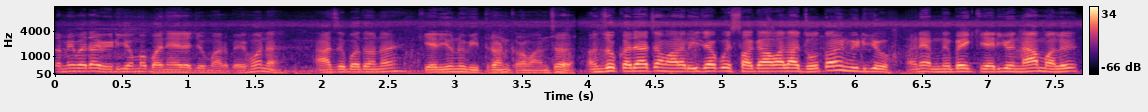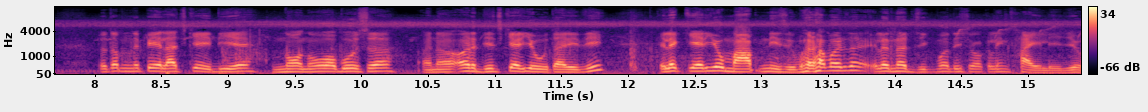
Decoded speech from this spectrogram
તમે બધા વિડીયોમાં બનાવી રહેજો મારા ભાઈ હો ને? આજે બધાને કેરીઓનું વિતરણ કરવાનું છે. અને જો કદાચ મારા બીજા કોઈ સગાવાલા જોતા હોય ને વીડિયો અને એમને ભાઈ કેરીઓ ના મળે તો તમને પહેલાં જ કહી દઈએ નોનો અબો છે અને અડધી જ કેરીઓ ઉતારી હતી. એટલે કેરીઓ માપની છે બરાબર છે? એટલે નજીકમાંથી શોખ લઈને ખાઈ લેજો.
